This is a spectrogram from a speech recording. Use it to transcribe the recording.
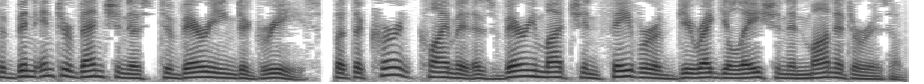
have been interventionist to varying degrees, but the current climate is very much in favour of deregulation and monetarism.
